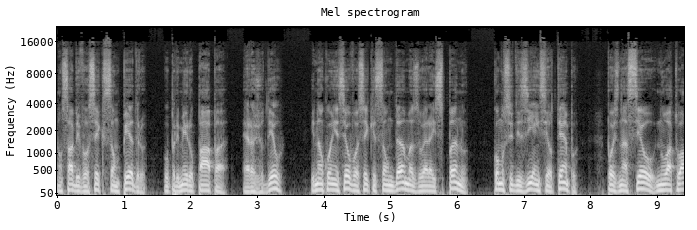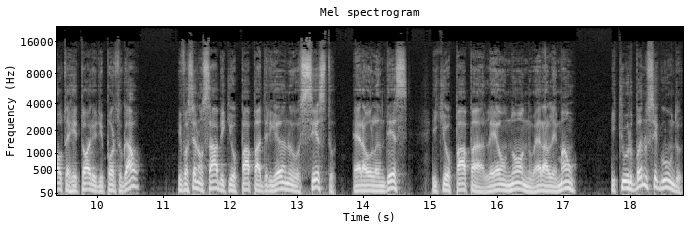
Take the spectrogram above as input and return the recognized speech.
Não sabe você que São Pedro, o primeiro Papa, era judeu? E não conheceu você que São Damaso era hispano, como se dizia em seu tempo, pois nasceu no atual território de Portugal? E você não sabe que o Papa Adriano VI era holandês e que o Papa Leão IX era alemão? E que Urbano II,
